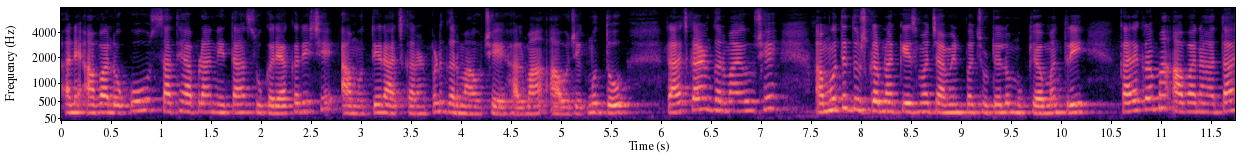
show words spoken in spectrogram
અને આવા લોકો સાથે આપણા નેતા શું કર્યા કરે છે? આ મુદ્દે રાજકારણ પણ ગરમાયું છે. હાલમાં આવો જ એક મુદ્દો રાજકારણ ગરમાયું છે. આ મુદ્દે દુષ્કર્મના કેસમાં જામીન પર છૂટેલો મુખ્યમંત્રી કાર્યક્રમમાં આવવાના હતા.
